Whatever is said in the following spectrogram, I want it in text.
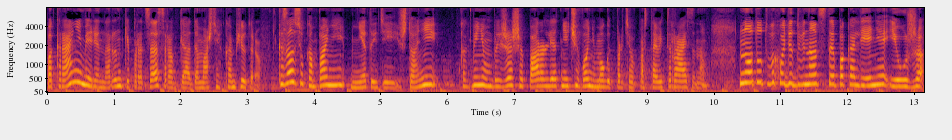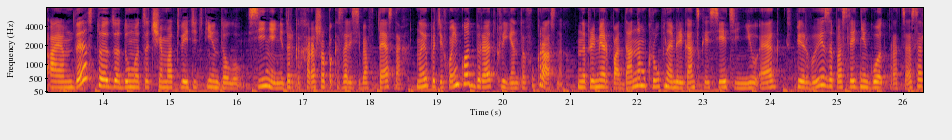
по крайней мере на рынке процессоров для домашних компьютеров. Казалось, у компании нет идей, что они как минимум ближайшие пару лет ничего не могут противопоставить Ryzen. Но тут выходит 12 поколение, и уже AMD стоит задуматься, чем ответить Intel. Синие не только хорошо показали себя в тестах, но и потихоньку отбирают клиентов у красных. Например, по данным крупной американской сети Newegg, впервые за последний год процессор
